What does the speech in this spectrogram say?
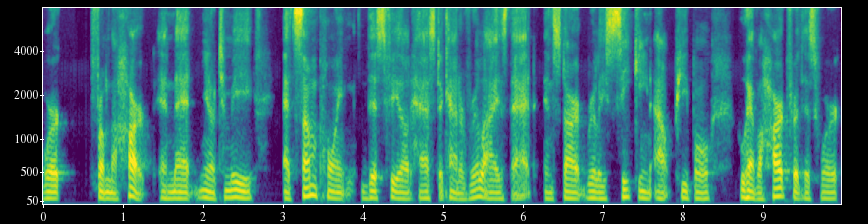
work from the heart. And that, you know, to me, at some point, this field has to kind of realize that and start really seeking out people who have a heart for this work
